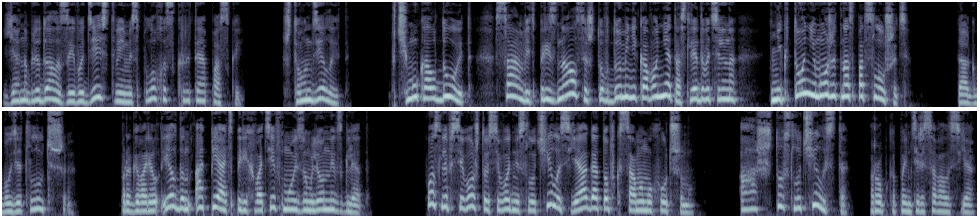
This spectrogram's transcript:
Я наблюдала за его действиями с плохо скрытой опаской. Что он делает? Почему колдует? Сам ведь признался, что в доме никого нет, а, следовательно, никто не может нас подслушать. Так будет лучше, проговорил Элден, опять перехватив мой изумленный взгляд. После всего, что сегодня случилось, я готов к самому худшему. А что случилось-то? робко поинтересовалась я.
